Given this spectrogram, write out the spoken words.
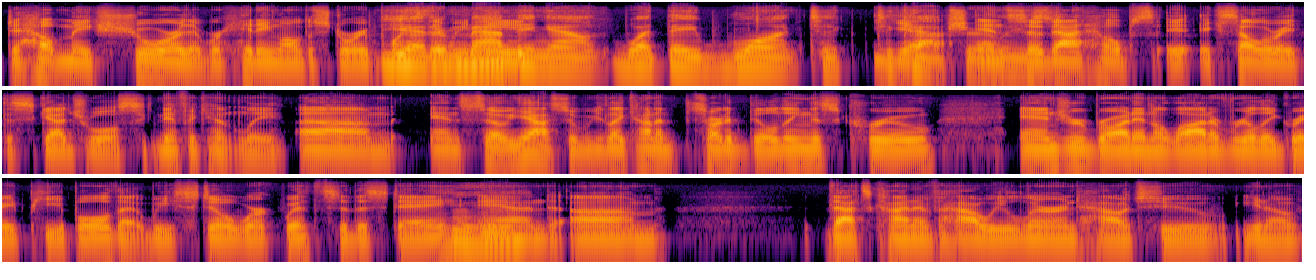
to help make sure that we're hitting all the story points yeah, they're that we mapping need out what they want to, to capture. and so that helps accelerate the schedule significantly um, and so yeah so we like kind of started building this crew andrew brought in a lot of really great people that we still work with to this day Mhm. and um, that's kind of how we learned how to you know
